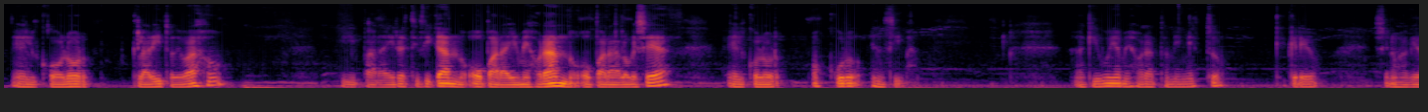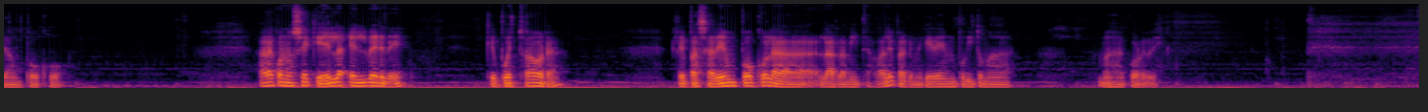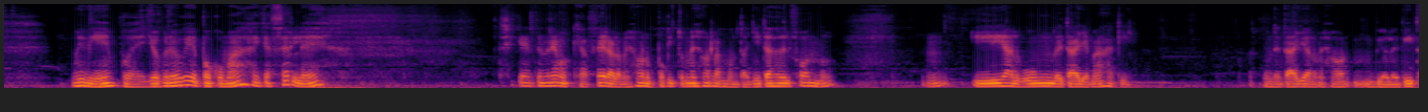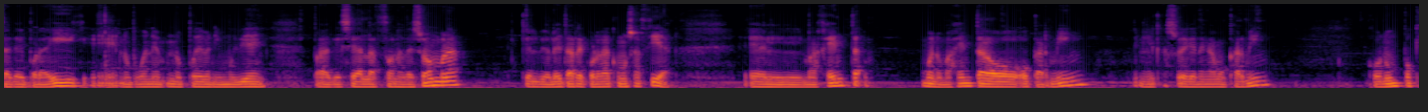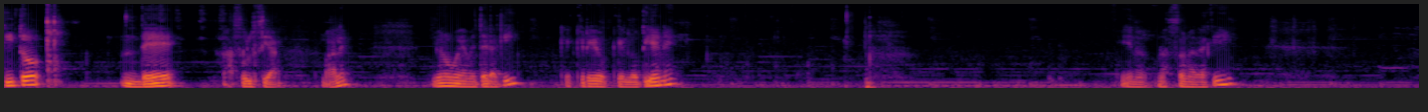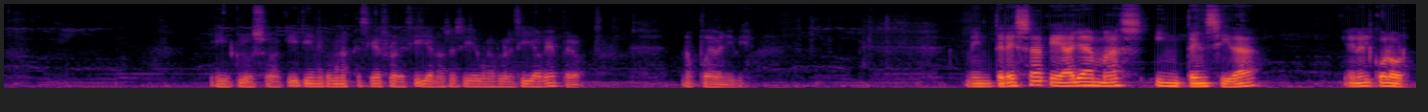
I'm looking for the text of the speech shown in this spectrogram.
el color clarito debajo y para ir rectificando o para ir mejorando o para lo que sea, el color oscuro encima. Aquí voy a mejorar también esto, que creo se nos ha quedado un poco... Ahora cuando sé que es el verde que he puesto ahora, repasaré un poco las ramitas, ¿vale? Para que me quede un poquito más, más acorde. Muy bien, pues yo creo que poco más hay que hacerle, ¿eh? Así que tendríamos que hacer a lo mejor un poquito mejor las montañitas del fondo y algún detalle más aquí. Un detalle, a lo mejor violetita que hay por ahí, que nos puede, puede venir muy bien para que sean las zonas de sombra. Que el violeta, recordad cómo se hacía. El magenta, bueno, magenta o, carmín, en el caso de que tengamos carmín, con un poquito de azul cian, ¿vale? Yo lo voy a meter aquí que creo que lo tiene. Y en alguna zona de aquí. Incluso aquí tiene como una especie de florecilla, no sé si es una florecilla o qué, pero nos puede venir bien. Me interesa que haya más intensidad en el color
